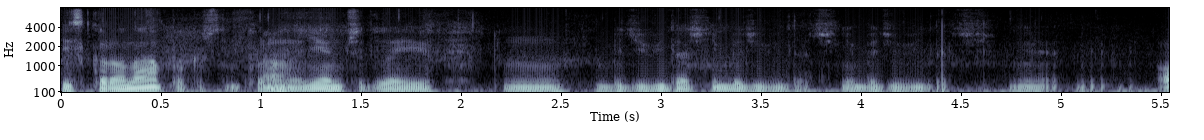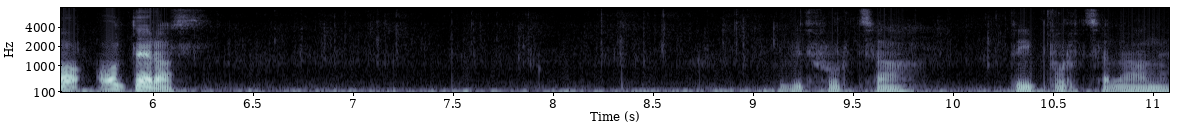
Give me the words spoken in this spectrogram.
Jest korona? Pokaż tą koronę. Tak. Nie wiem, czy tutaj mm, będzie widać, nie będzie widać, nie będzie widać. Nie, nie. O, o teraz. Wytwórca tej porcelany.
